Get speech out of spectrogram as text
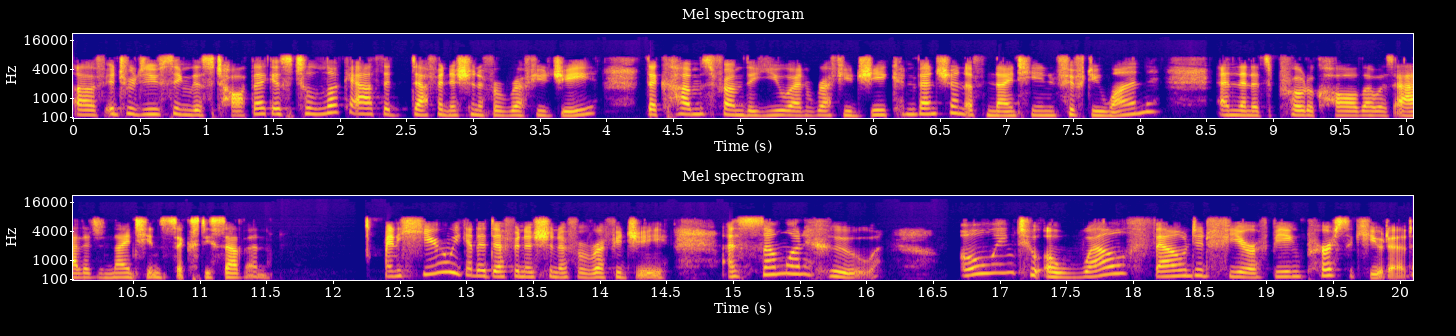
of introducing this topic is to look at the definition of a refugee that comes from the UN Refugee Convention of 1951 and then its protocol that was added in 1967. And here we get a definition of a refugee as someone who, owing to a well founded fear of being persecuted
